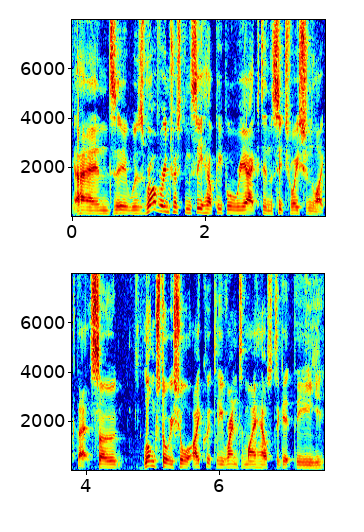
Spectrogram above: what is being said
and it was rather interesting to see how people react in a situation like that. So Long story short, I quickly ran to my house to get the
